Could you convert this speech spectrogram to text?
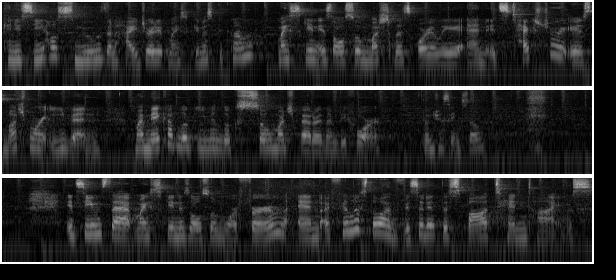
Can you see how smooth and hydrated my skin has become? My skin is also much less oily and its texture is much more even. My makeup look even looks so much better than before. Don't you think so? it seems that my skin is also more firm and I feel as though I've visited the spa 10 times.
